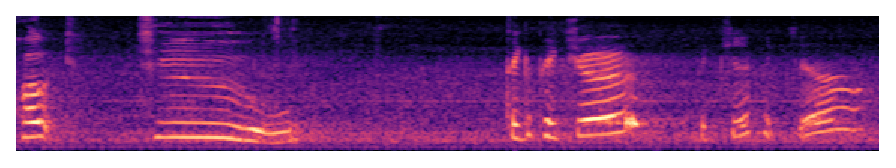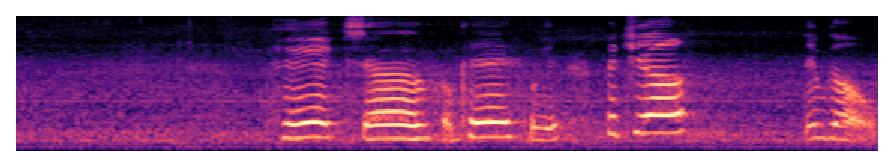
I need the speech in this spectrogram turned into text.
Quote two. Take a picture. Picture, picture. Picture. Okay. Okay. Picture. There we go.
